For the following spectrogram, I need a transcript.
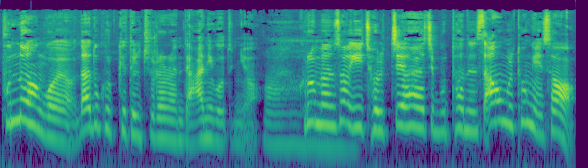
분노한 거예요. 나도 그렇게 될 줄 알았는데 아니거든요. 아. 그러면서 이 절제하지 못하는 싸움을 통해서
